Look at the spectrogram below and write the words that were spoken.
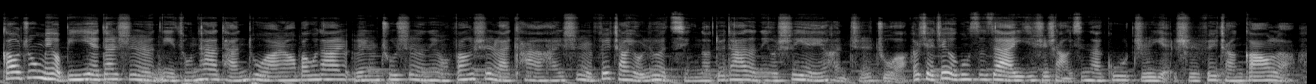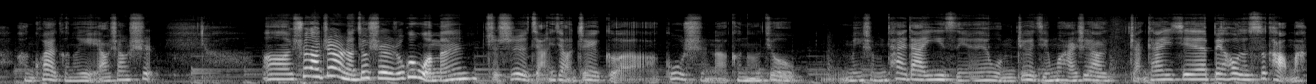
高中没有毕业，但是你从她的谈吐啊，然后包括她为人处事的那种方式来看，还是非常有热情的，对她的那个事业也很执着。而且这个公司在一级市场现在估值也是非常高了，很快可能也要上市。嗯，说到这儿呢，就是如果我们只是讲一讲这个故事呢，可能就没什么太大意思，因为我们这个节目还是要展开一些背后的思考嘛。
